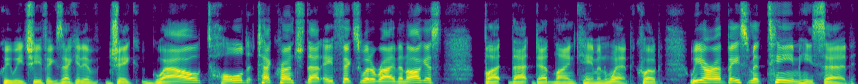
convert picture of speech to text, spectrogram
Qiui chief executive Jake Guo told TechCrunch that a fix would arrive in August, but that deadline came and went. Quote, We are a basement team, he said.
